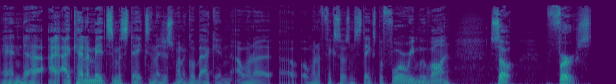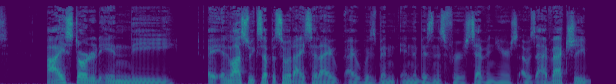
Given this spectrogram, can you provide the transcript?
and uh, I, I kind of made some mistakes, and I just want to go back and I want to uh, I want to fix those mistakes before we move on. So first, I started in the in last week's episode. I said I I was been in the business for seven years. I was I've actually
